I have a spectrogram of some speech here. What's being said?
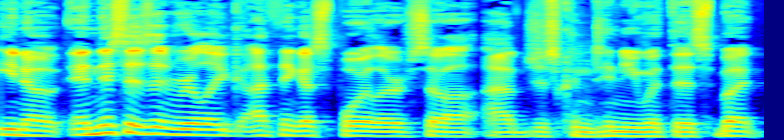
you know, and this isn't really, I think, a spoiler, so I'll, I'll just continue with this. But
